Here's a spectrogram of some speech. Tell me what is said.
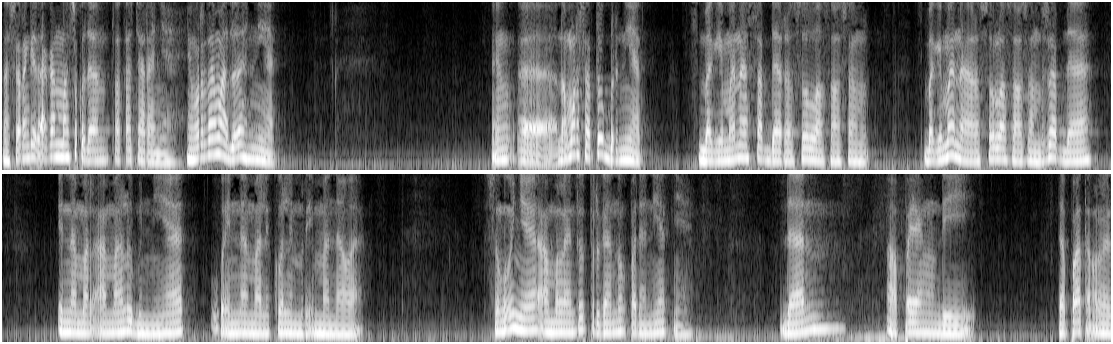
nah sekarang kita akan masuk ke dalam tata caranya. Yang pertama adalah niat. Yang eh, nomor satu berniat. Sebagaimana sabda Rasulullah SAW sebagaimana Rasulullah SAW bersabda innamal amalu binniyat wa innamal likulli imrin nawa. Sungguhnya amalan itu tergantung pada niatnya. Dan apa yang didapatkan oleh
